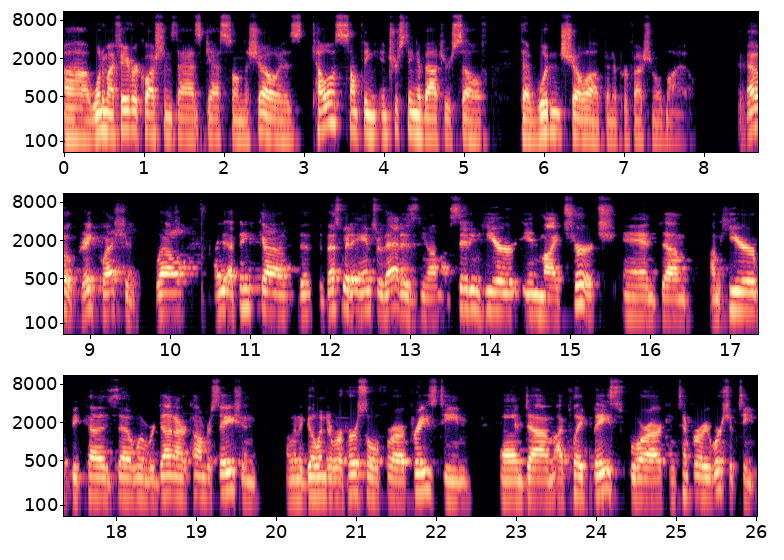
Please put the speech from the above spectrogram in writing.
Uh, one of my favorite questions to ask guests on the show is tell us something interesting about yourself that wouldn't show up in a professional bio. Oh, great question. Well, I, I think uh, the, the best way to answer that is, you know, I'm, I'm sitting here in my church and um, I'm here because uh, when we're done our conversation, I'm going to go into rehearsal for our praise team. And um, I play bass for our contemporary worship team.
